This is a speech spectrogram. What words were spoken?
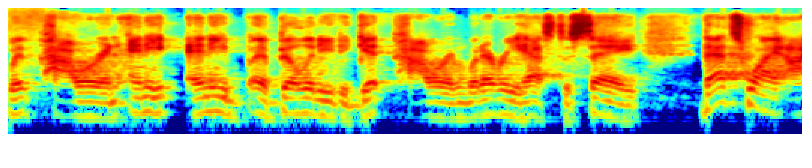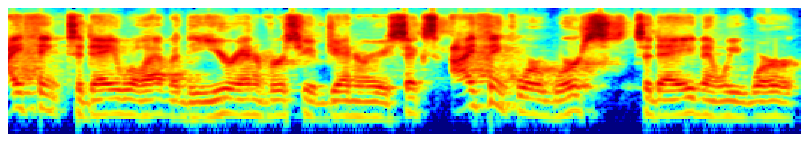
with power and any any ability to get power and whatever he has to say. That's why I think today we'll have the year anniversary of January 6th. I think we're worse today than we were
